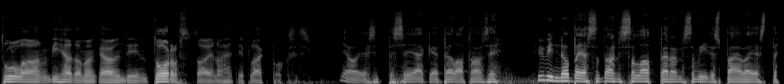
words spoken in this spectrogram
tullaan viheltämään käyntiin torstaina heti Blackboxissa. Joo, ja sitten sen jälkeen pelataan se hyvin nopeassa tahdissa Lappeenrannassa viides päivä ja sitten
